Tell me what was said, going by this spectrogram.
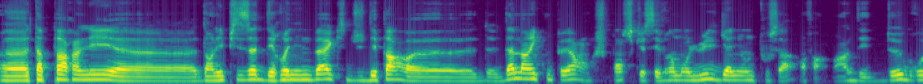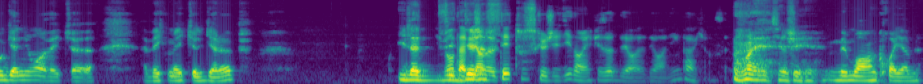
Euh, T'as parlé euh, dans l'épisode des running backs du départ euh, d'Amari Cooper. Je pense que c'est vraiment lui le gagnant de tout ça. Enfin, un des deux gros gagnants avec, avec Michael Gallup il a déjà bien noté tout ce que j'ai dit dans l'épisode des, running backs. Hein, ouais, j'ai une mémoire incroyable.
